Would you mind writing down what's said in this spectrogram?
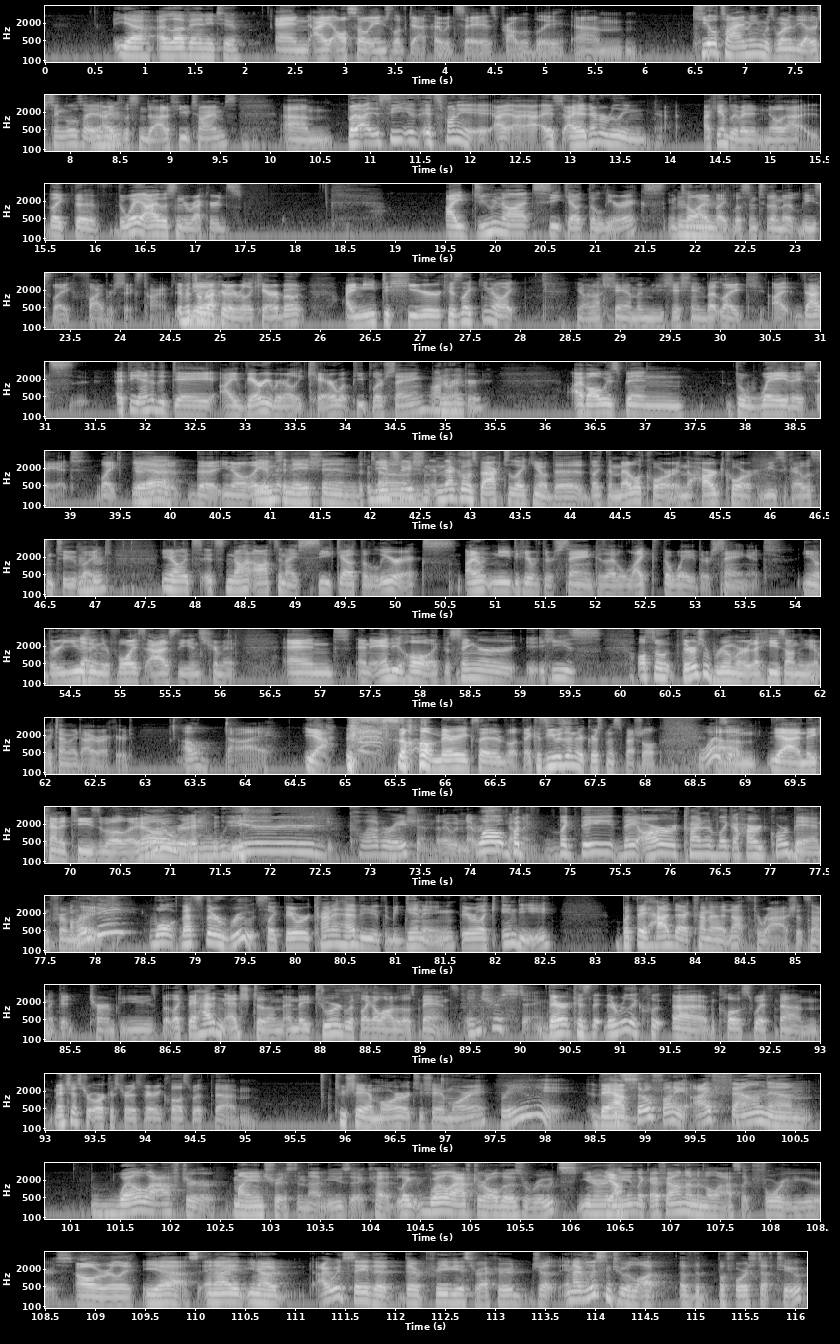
Yeah, I love Annie too. and I also Angel of Death. I would say is probably um, Keel Timing was one of the other singles. I, I listened to that a few times, um, but I see it, it's funny. I I, it's, I had never really. I can't believe I didn't know that. Like the the way I listen to records. I do not seek out the lyrics until I've like listened to them at least like five or six times. If it's a record I really care about, I need to hear because like you know like you know I'm not saying I'm a musician, but like I that's at the end of the day, I very rarely care what people are saying on a record. I've always been the way they say it, like the Yeah. the you know like The the- intonation, the, the tone. intonation and that goes back to like you know the like the metalcore and the hardcore music i listen to Mm-hmm. like you know it's it's not often i seek out the lyrics. I don't need to hear what they're saying because i like the way they're saying it. You know they're using their voice as the instrument. And and andy hull like the singer he's also there's a rumor that he's on the new every time i die record. I'll die. Yeah. So i'm very excited about that because he was in their christmas special. Was he? um yeah and they kind of teased about like What oh gonna- weird collaboration that I would never well see but like they they are kind of like a hardcore band from Are like they? well that's their roots. Like they were kind of heavy at the beginning. They were like indie but they had that kind of not thrash that's not a good term to use but like they had an edge to them and they toured with like a lot of those bands Interesting. they're because they're really cl- uh, close with um, manchester orchestra is very close with um, touche amore or touche amore Really? they have It's so funny. I found them well after my interest in that music had like well after all those roots. You know what Yeah. I mean? Like I found them in the last like four years. oh really Yes, and I you know I would say that their previous record just and I've listened to a lot of the before stuff too,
